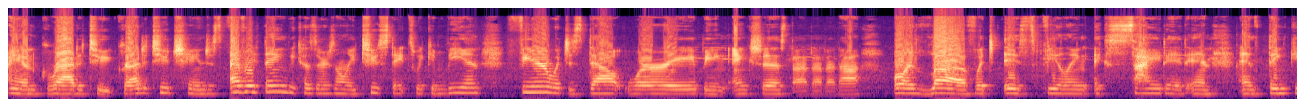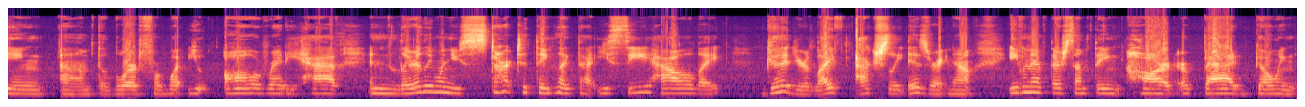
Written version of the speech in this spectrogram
and gratitude. Gratitude changes everything because there's only two states we can be in fear, which is doubt, worry, being anxious, da da da da, or love, which is feeling excited and, and thanking um, the Lord for what you already have. And literally, when you start to think like that, you see how, like, good your life actually is right now. Even if there's something hard or bad going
